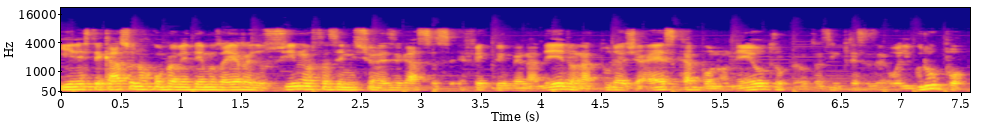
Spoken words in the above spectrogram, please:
Y en este caso nos comprometemos a reducir nuestras emisiones de gases de efecto invernadero. Natura ya es carbono neutro, pero otras empresas o el grupo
